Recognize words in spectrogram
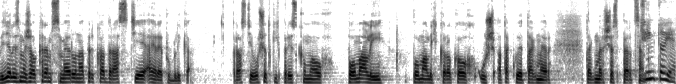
Videli sme, že okrem Smeru napríklad rastie aj Republika. Rastie vo všetkých prieskumoch pomaly, pomalých krokoch už atakuje takmer, takmer 6%. Čím to je?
